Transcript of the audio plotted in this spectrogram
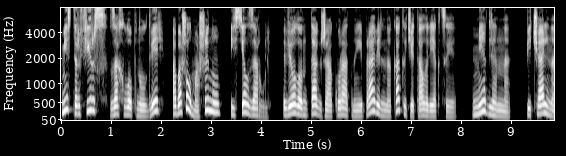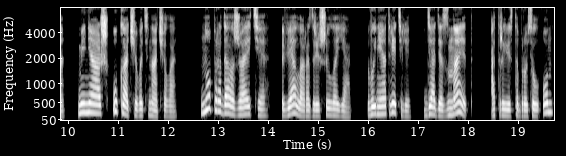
Мистер Фирс захлопнул дверь, обошел машину и сел за руль. Вел он так же аккуратно и правильно, как и читал лекции. Медленно, печально, меня аж укачивать начало. Но продолжайте, вяло разрешила я. Вы не ответили. Дядя знает? отрывисто бросил он,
